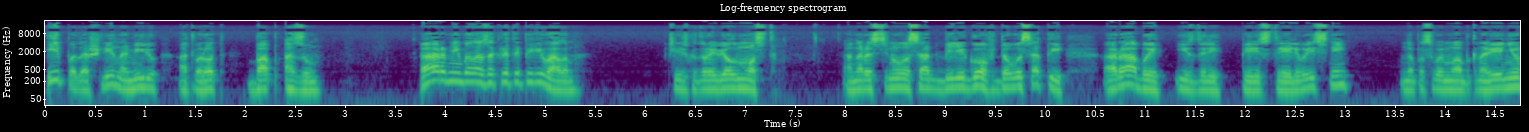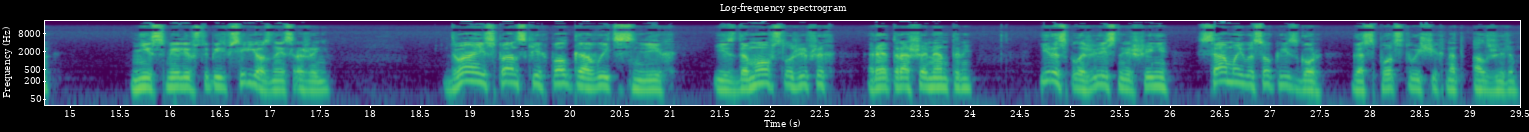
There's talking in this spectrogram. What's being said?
и подошли на милю от ворот Баб-Азун. Армия была закрыта перевалом, через который вел мост. Она растянулась от берегов до высоты. Арабы издали перестреливались с ней, но по своему обыкновению не смели вступить в серьезное сражение. Два испанских полка вытеснили их из домов, служивших ретрошементами, и расположились на вершине самой высокой из гор, господствующих над Алжиром.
